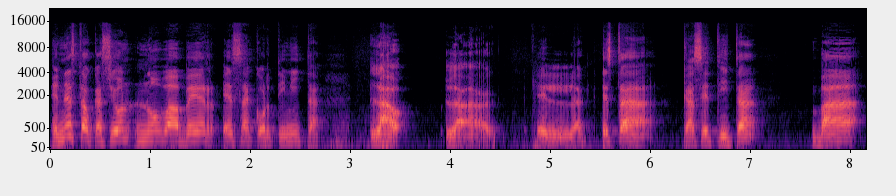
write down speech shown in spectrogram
En esta ocasión no va a haber esa cortinita. La, la, esta casetita va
